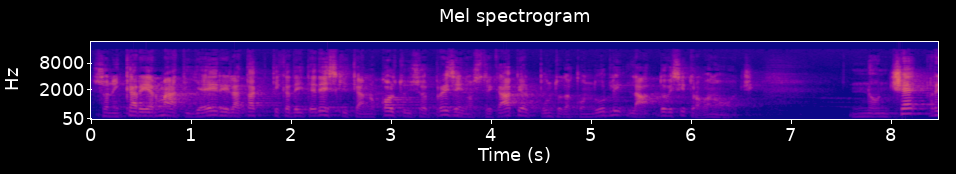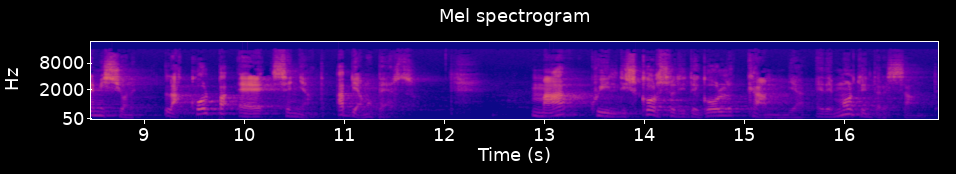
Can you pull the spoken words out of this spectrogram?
Sono i carri armati, gli aerei e la tattica dei tedeschi che hanno colto di sorpresa i nostri capi al punto da condurli là dove si trovano oggi non c'è remissione, la colpa è segnata, abbiamo perso. Ma qui il discorso di De Gaulle cambia ed è molto interessante.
